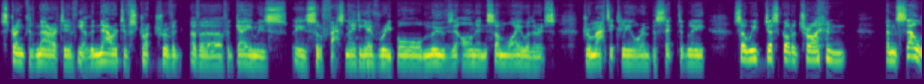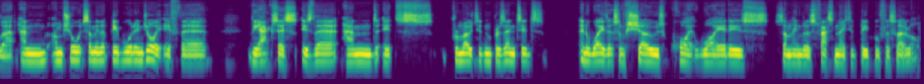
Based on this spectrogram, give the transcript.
strength of narrative. You know, the narrative structure of a of a, of a game is is sort of fascinating. Every ball moves it on in some way, whether it's dramatically or imperceptibly. So we've just got to try and and sell that, and I'm sure it's something that people would enjoy if they're the access is there and it's promoted and presented in a way that sort of shows quite why it is something that has fascinated people for so long.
